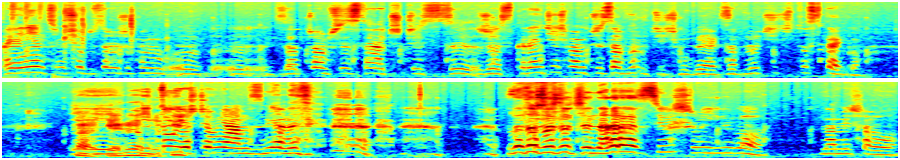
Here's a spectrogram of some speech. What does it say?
A ja nie wiem, co mi się obzorzyło, że pan. y, y, zaczęłam się zastanawiać, czy z, że skręcić mam, czy zawrócić. Mówię, jak zawrócić, to z tego. I, Tak, jak I tu jeszcze miałam zmianę. Za to, że rzeczy naraz już mi o, namieszało.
